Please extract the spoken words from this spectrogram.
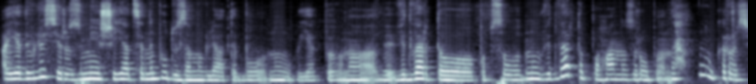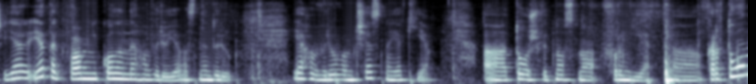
А я дивлюся і розумію, що я це не буду замовляти, бо ну, якби вона відверто попсово, ну, відверто погано зроблена. Ну, коротше, я, я так вам ніколи не говорю, я вас не дурю. Я говорю вам чесно, як є. А, тож, відносно. А, картон,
